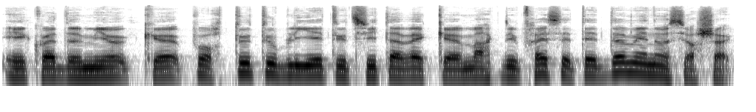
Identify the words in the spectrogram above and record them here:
Et quoi de mieux que pour tout oublier tout de suite avec Marc Dupré, c'était Domeno sur Choc.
